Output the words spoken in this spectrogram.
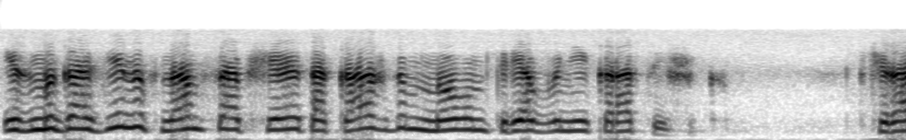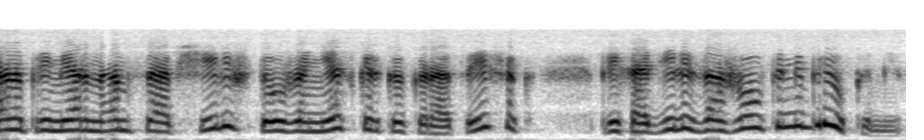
Из магазинов нам сообщают о каждом новом требовании коротышек. Вчера, например, нам сообщили, что уже несколько коротышек приходили за желтыми брюками.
